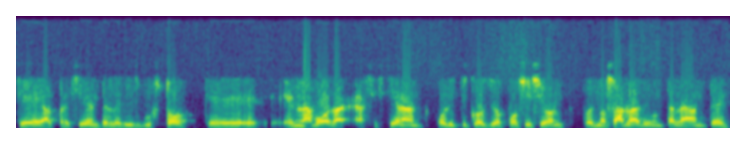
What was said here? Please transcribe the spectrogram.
que al presidente le disgustó que en la boda asistieran políticos de oposición, pues nos habla de un talante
